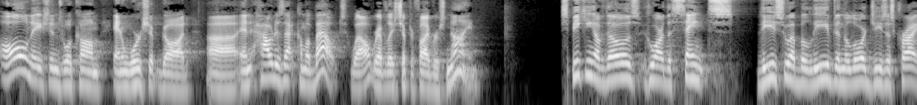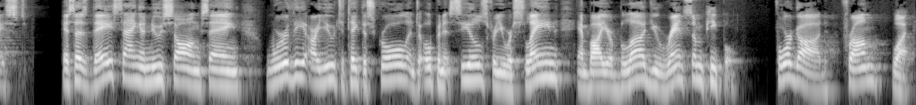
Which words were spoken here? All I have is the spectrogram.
all nations will come and worship God. Uh, and how does that come about? Well, Revelation chapter 5, verse 9. Speaking of those who are the saints, these who have believed in the Lord Jesus Christ, it says, they sang a new song saying, Worthy are you to take the scroll and to open its seals, for you were slain, and by your blood you ransomed people for God from what?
